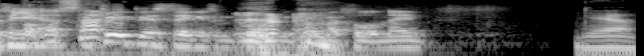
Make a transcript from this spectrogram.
think yeah, that's the creepiest thing is calling me by my full name. yeah.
